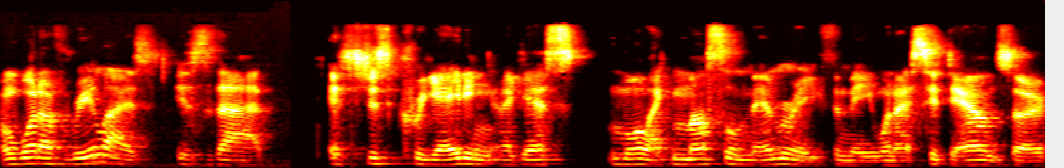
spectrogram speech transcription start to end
and what I've realized is that it's just creating, I guess, more like muscle memory for me when I sit down. So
